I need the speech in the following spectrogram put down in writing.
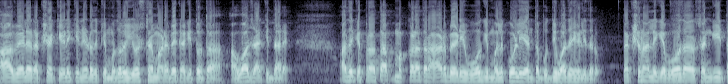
ಆ ವೇಳೆ ರಕ್ಷಕ್ ಹೇಳಿಕೆ ನೀಡೋದಕ್ಕೆ ಮೊದಲು ಯೋಚನೆ ಮಾಡಬೇಕಾಗಿತ್ತು ಅಂತ ಅವಾಜ್ ಹಾಕಿದ್ದಾರೆ. ಅದಕ್ಕೆ ಪ್ರತಾಪ್, ಮಕ್ಕಳ ಥರ ಆಡಬೇಡಿ ಹೋಗಿ ಮಲ್ಕೊಳ್ಳಿ ಅಂತ ಬುದ್ಧಿವಾದ ಹೇಳಿದರು. ತಕ್ಷಣ ಅಲ್ಲಿಗೆ ಹೋದ ಸಂಗೀತ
